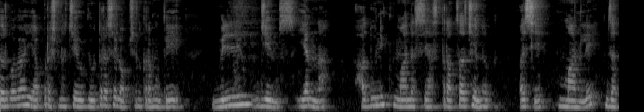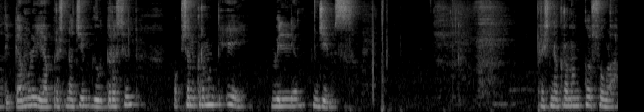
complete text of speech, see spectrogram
तर बघा या प्रश्नाचे योग्य उत्तर असेल ऑप्शन क्रमांक ए. विल्यम जेम्स यांना आधुनिक मानसशास्त्राचा जनक असे मानले जाते. त्यामुळे या प्रश्नाचे योग्य उत्तर असेल ऑप्शन क्रमांक ए. विल्यम जेम्स. प्रश्न क्रमांक सोळा.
